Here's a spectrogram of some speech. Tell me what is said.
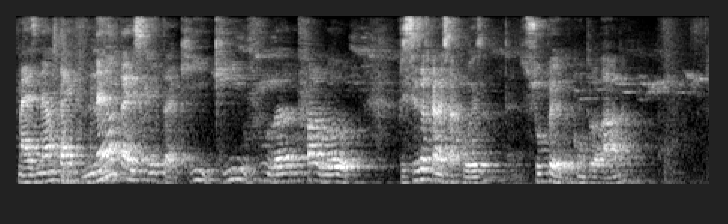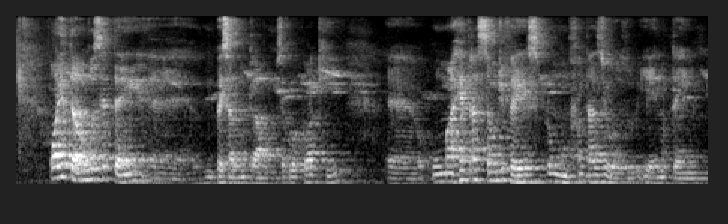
Mas não está não tá escrito aqui que o fulano falou. Precisa ficar nessa coisa, né, super controlada. Ou então você tem, é, pensando no trauma que você colocou aqui, é, uma retração de vez para um mundo fantasioso e aí não tem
